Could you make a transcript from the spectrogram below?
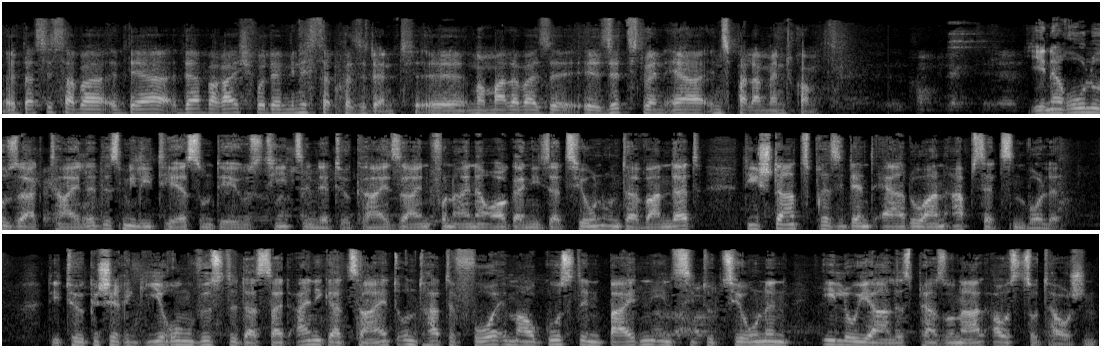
Äh, das ist aber der, der Bereich, wo der Ministerpräsident äh, normalerweise äh, sitzt, wenn er ins Parlament kommt. Jenerolu sagt, Teile des Militärs und der Justiz in der Türkei seien von einer Organisation unterwandert, die Staatspräsident Erdogan absetzen wolle. Die türkische Regierung wüsste das seit einiger Zeit und hatte vor, im August in beiden Institutionen illoyales Personal auszutauschen.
